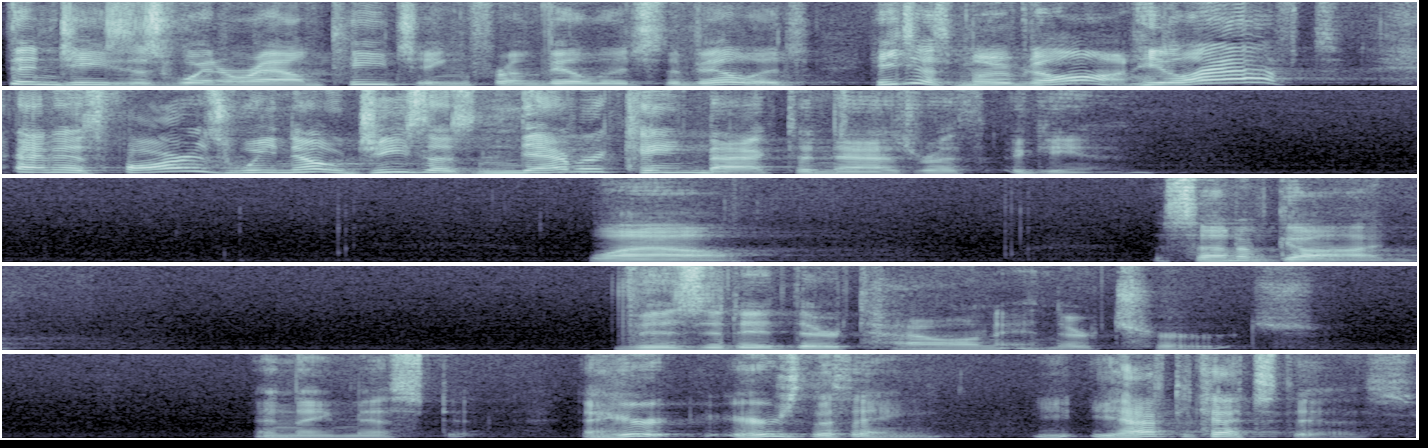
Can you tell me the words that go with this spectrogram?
Then Jesus went around teaching from village to village. He just moved on, he left. And as far as we know, Jesus never came back to Nazareth again. Wow. The Son of God visited their town and their church, and they missed it. Now, here, here's the thing you have to catch this.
